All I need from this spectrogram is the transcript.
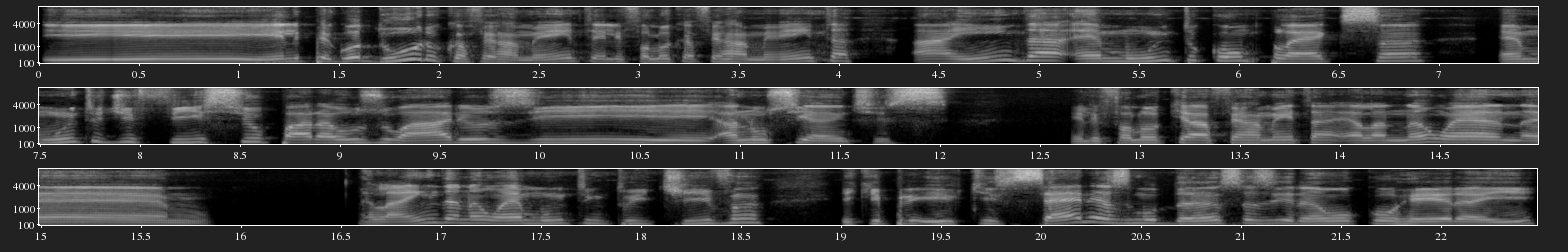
E ele pegou duro com a ferramenta. Ele falou que a ferramenta ainda é muito complexa é muito difícil para usuários e anunciantes. Ele falou que a ferramenta ela não é, é ela ainda não é muito intuitiva e que, e que sérias mudanças irão ocorrer aí,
